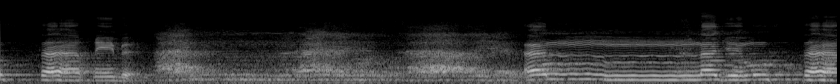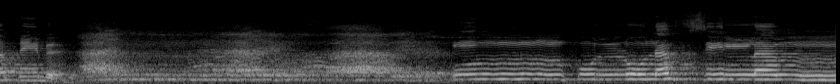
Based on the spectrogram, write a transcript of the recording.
الثاقب. النجم الثاقب. إن كل نفس لما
